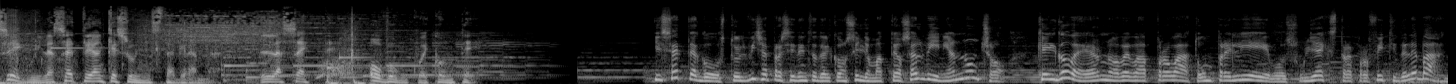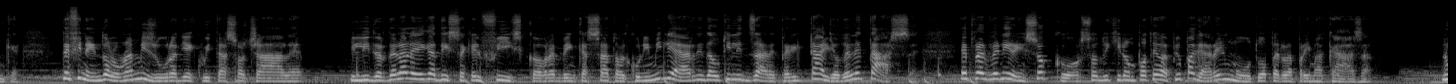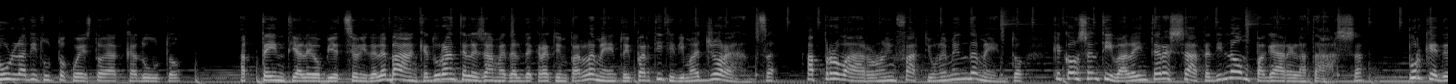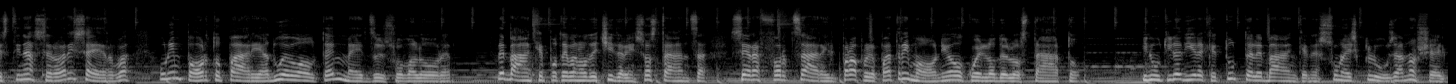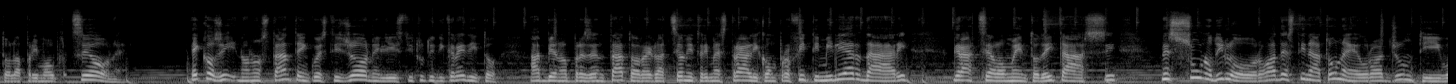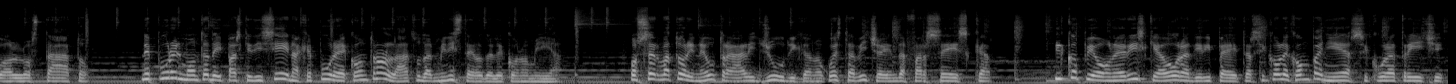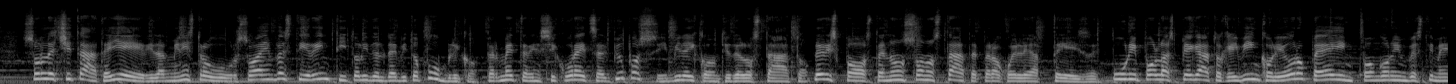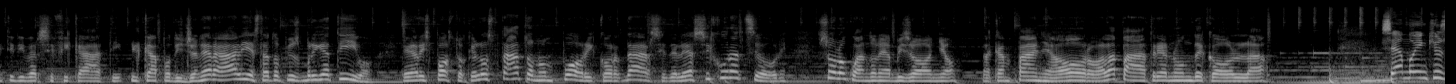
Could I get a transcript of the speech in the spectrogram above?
Segui la 7 anche su Instagram. La 7 ovunque con te. Il 7 agosto il vicepresidente del Consiglio Matteo Salvini annunciò che il governo aveva approvato un prelievo sugli extra profitti delle banche, definendolo una misura di equità sociale. Il leader della Lega disse che il fisco avrebbe incassato alcuni miliardi da utilizzare per il taglio delle tasse e per venire in soccorso di chi non poteva più pagare il mutuo per la prima casa. Nulla di tutto questo è accaduto. Attenti alle obiezioni delle banche, durante l'esame del decreto in Parlamento i partiti di maggioranza approvarono infatti un emendamento che consentiva alle interessate di non pagare la tassa, purché destinassero a riserva un importo pari a due volte e mezzo il suo valore. Le banche potevano decidere in sostanza se rafforzare il proprio patrimonio o quello dello Stato. Inutile dire che tutte le banche, nessuna esclusa, hanno scelto la prima opzione. E così, nonostante in questi giorni gli istituti di credito abbiano presentato relazioni trimestrali con profitti miliardari, grazie all'aumento dei tassi, nessuno di loro ha destinato un euro aggiuntivo allo Stato. Neppure il Monte dei Paschi di Siena, che pure è controllato dal Ministero dell'Economia. Osservatori neutrali giudicano questa vicenda farsesca. Il copione rischia ora di ripetersi con le compagnie assicuratrici, sollecitate ieri dal ministro Urso a investire in titoli del debito pubblico per mettere in sicurezza il più possibile i conti dello Stato. Le risposte non sono state però quelle attese. Unipol ha spiegato che i vincoli europei impongono investimenti diversificati. Il capo di Generali è stato più sbrigativo e ha risposto che lo Stato non può ricordarsi delle assicurazioni solo quando ne ha bisogno. La campagna Oro alla patria non decolla. Siamo in chiusura.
